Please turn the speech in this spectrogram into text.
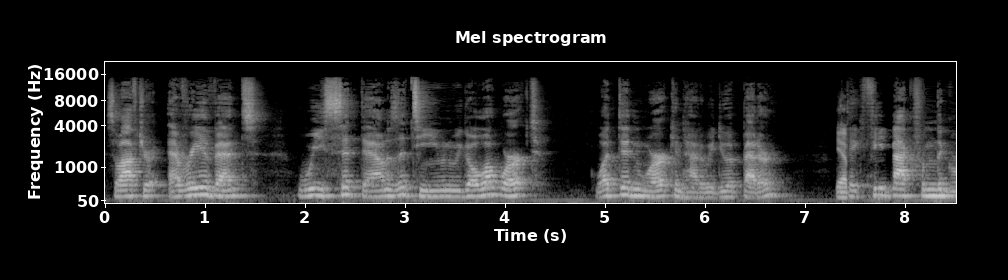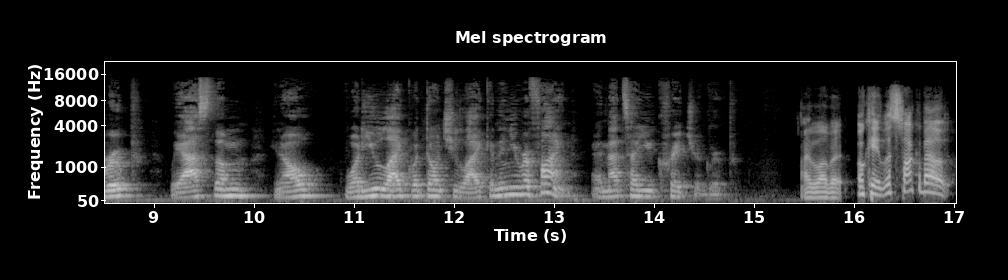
So after every event, we sit down as a team and we go, what worked, what didn't work, and how do we do it better? Yep. take feedback from the group. We ask them, you know, what do you like, what don't you like, and then you refine. And that's how you create your group. I love it. Okay, let's talk about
